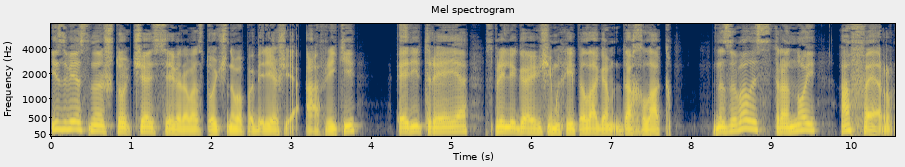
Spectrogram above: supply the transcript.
Известно, что часть северо-восточного побережья Африки, Эритрея с прилегающим архипелагом Дахлак – называлась страной Афер.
